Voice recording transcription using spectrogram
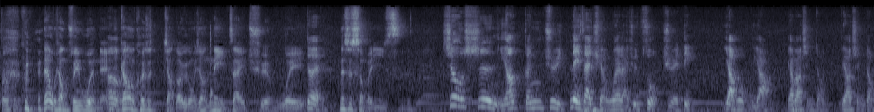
但我想追问呢，你刚刚快速讲到一个东西叫内在权威，对，那是什么意思？就是你要根据内在权威来去做决定，要或不要，要不要行动，不要行动。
